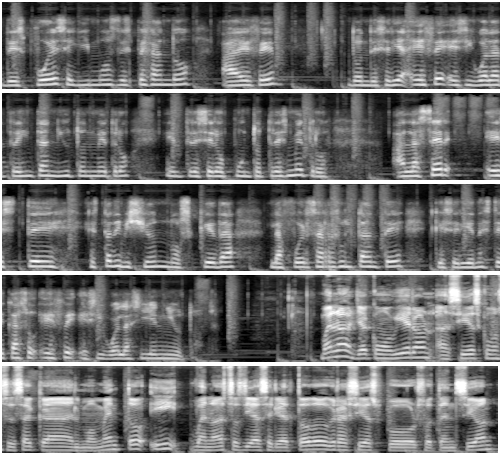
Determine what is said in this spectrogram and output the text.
Después seguimos despejando a F donde sería F es igual a 30 newton metro entre 0.3 metros. Al hacer este, esta división nos queda la fuerza resultante que sería en este caso F es igual a 100 newtons. Bueno, ya como vieron, así es como se saca el momento y bueno, esto ya sería todo. Gracias por su atención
